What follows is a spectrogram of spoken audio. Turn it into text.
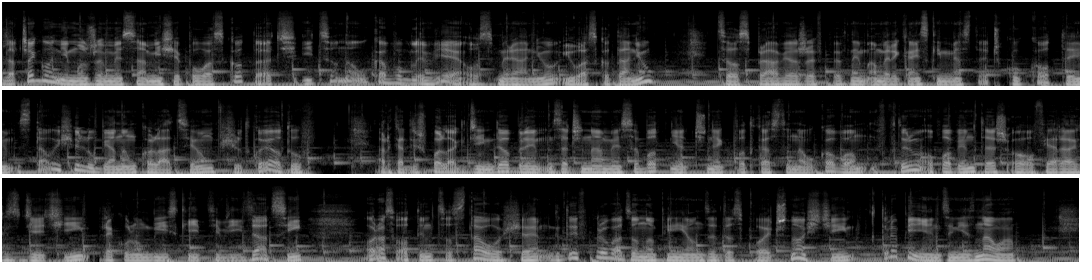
Dlaczego nie możemy sami się połaskotać i co nauka w ogóle wie o smyraniu i łaskotaniu? Co sprawia, że w pewnym amerykańskim miasteczku koty stały się lubianą kolacją wśród kojotów? Arkadiusz Polak, dzień dobry. Zaczynamy sobotni odcinek podcastu Naukowo, w którym opowiem też o ofiarach z dzieci prekolumbijskiej cywilizacji oraz o tym, co stało się, gdy wprowadzono pieniądze do społeczności, która pieniędzy nie znała.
